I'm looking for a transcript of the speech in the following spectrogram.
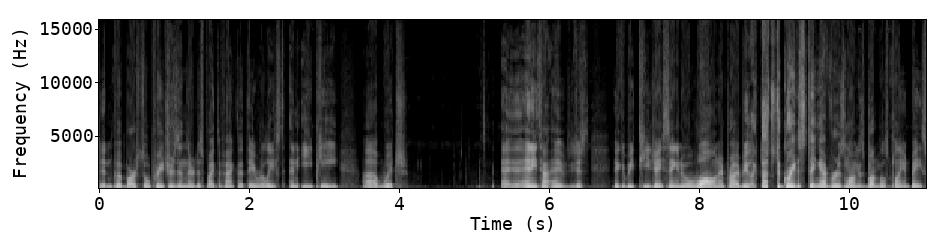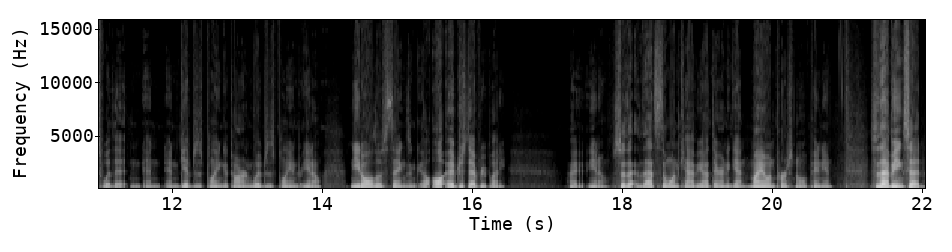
didn't put Barstool Preachers in there despite the fact that they released an EP, uh, which anytime it just it could be TJ singing to a wall, and I'd probably be like, "That's the greatest thing ever," as long as Bungle's playing bass with it, and and, and Gibbs is playing guitar, and Wibbs is playing, you know, need all those things, and all uh, just everybody, I, you know. So that that's the one caveat there, and again, my own personal opinion. So that being said,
